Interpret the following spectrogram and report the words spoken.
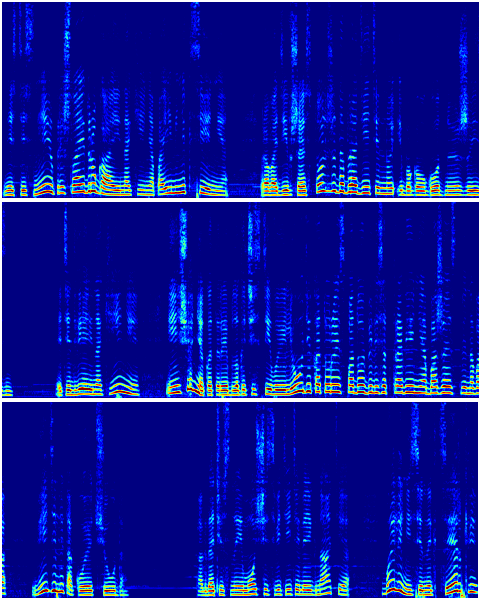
Вместе с нею пришла и другая инокиня по имени Ксения, проводившая столь же добродетельную и богоугодную жизнь. Эти две инокини и еще некоторые благочестивые люди, которые сподобились откровения божественного, видели такое чудо. Когда честные мощи святителя Игнатия были несены к церкви,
